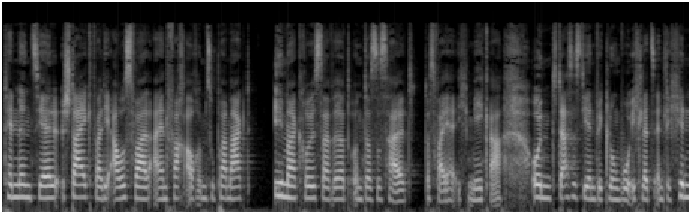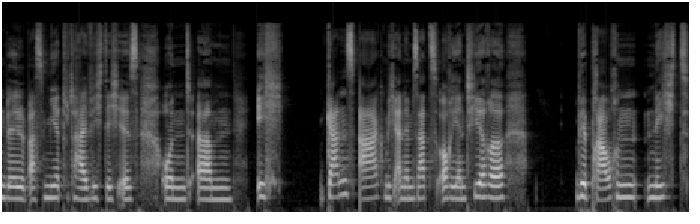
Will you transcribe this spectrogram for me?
tendenziell steigt, weil die Auswahl einfach auch im Supermarkt immer größer wird und das ist halt, das feiere ich mega. Und das ist die Entwicklung, wo ich letztendlich hin will, was mir total wichtig ist. Und ähm, ich ganz arg mich an dem Satz orientiere, wir brauchen nicht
